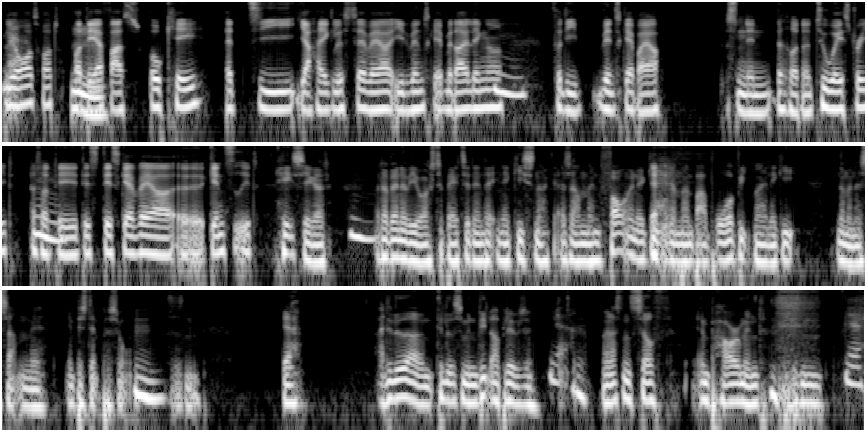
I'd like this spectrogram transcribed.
blive Ja. overtrådt. Mm. Og det er faktisk okay at sige, jeg har ikke lyst til at være i et venskab med dig længere. Mm. fordi venskaber er sådan en, hvad hedder det, two-way street. Altså, Mm. det, det, det skal være øh, gensidigt. Helt sikkert. Mm. Og der vender vi jo også tilbage til den der energisnak. Altså om man får energi, ja. Eller man bare bruger vildt meget energi, når man er sammen med en bestemt person. Mm. Mm. Så sådan, ja. Ej, det, lyder, det lyder som en vild oplevelse. Ja. Man er sådan self-empowerment. Ja.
